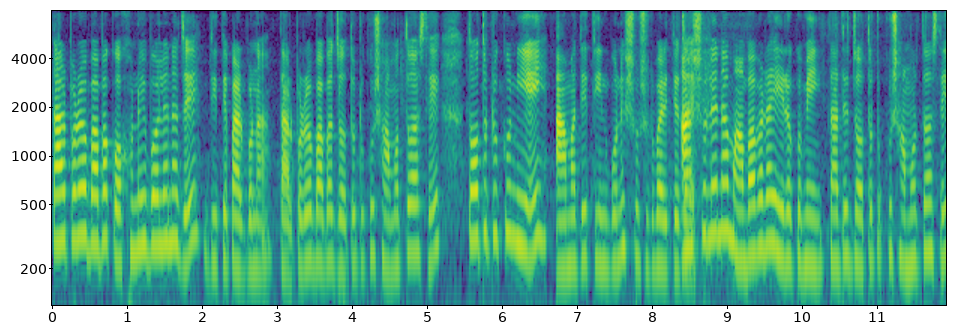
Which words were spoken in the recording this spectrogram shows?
তারপরেও বাবা কখনোই বলে না যে দিতে পারব না। তারপরেও বাবা যতটুকু সামর্থ্য আছে, ততটুকু নিয়েই আমাদের তিন বোনের শ্বশুর বাড়িতে যায়। আসলে না মা বাবারা এরকমই। তাদের যতটুকু সামর্থ্য আছে,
